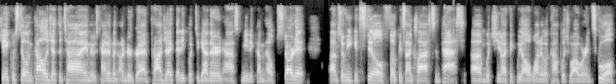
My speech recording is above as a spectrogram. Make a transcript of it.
Jake was still in college at the time. It was kind of an undergrad project that he put together and asked me to come help start it. Um, so he could still focus on class and pass, um, which you know I think we all want to accomplish while we're in school.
